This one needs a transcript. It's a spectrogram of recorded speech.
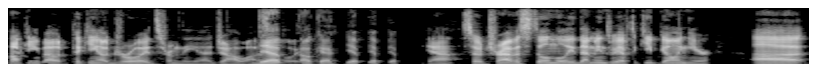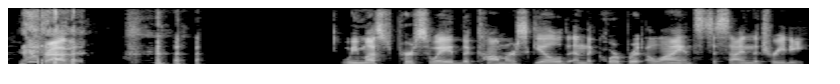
talking about picking out droids from the uh, Jawas. Yep. Okay. Yep. Yep. Yep. Yeah. So Travis still in the lead. That means we have to keep going here. Uh, Travis. we must persuade the Commerce Guild and the Corporate Alliance to sign the treaty.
